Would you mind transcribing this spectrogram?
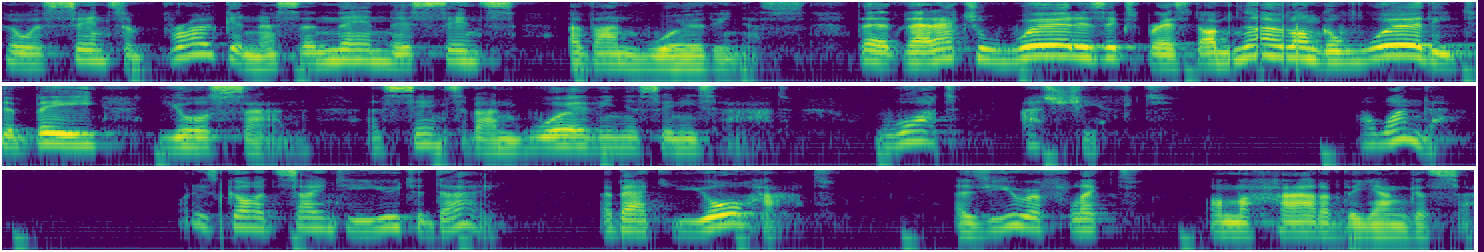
to a sense of brokenness, and then this sense of unworthiness. That, that actual word is expressed I'm no longer worthy to be your son a sense of unworthiness in his heart. What a shift. I wonder, what is God saying to you today about your heart as you reflect on the heart of the younger son?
